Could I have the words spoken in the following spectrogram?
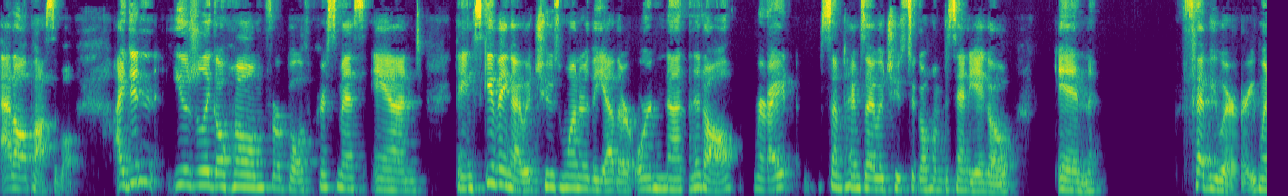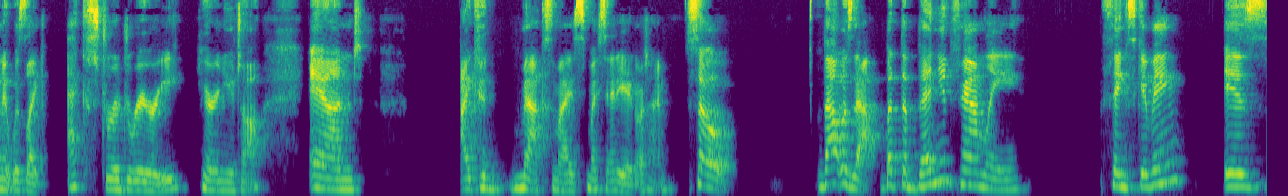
at all possible. I didn't usually go home for both Christmas and Thanksgiving. I would choose one or the other or none at all, right? Sometimes I would choose to go home to San Diego in February when it was like extra dreary here in Utah. And I could maximize my San Diego time. So that was that. But the Bennion family Thanksgiving is,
